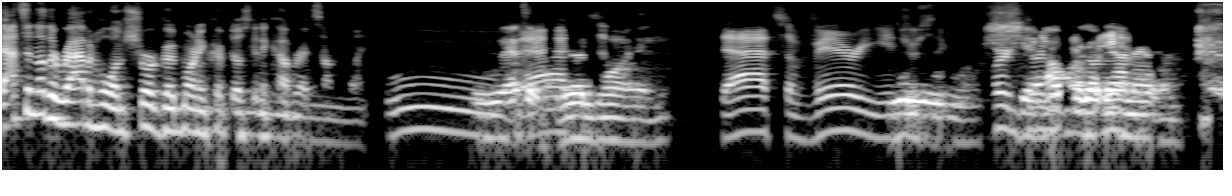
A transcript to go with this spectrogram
That's another rabbit hole I'm sure Good Morning Crypto is going to cover at some point. Ooh, that's, that's a good one. That's a very interesting Ooh, one. We're shit, gonna, I want to go down that one.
